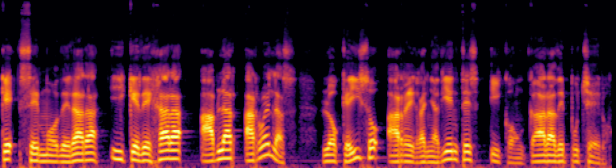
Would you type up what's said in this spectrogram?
que se moderara y que dejara hablar a Ruelas, lo que hizo a regañadientes y con cara de puchero.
